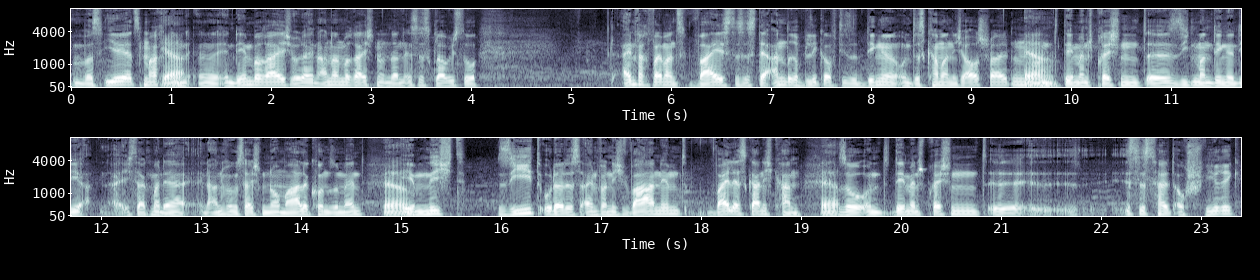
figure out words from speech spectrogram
was ihr jetzt macht Ja. in, äh, in dem Bereich oder in anderen Bereichen. Und dann ist es, glaube ich, so, einfach weil man es weiß, das ist der andere Blick auf diese Dinge und das kann man nicht ausschalten. Ja. Und dementsprechend äh, sieht man Dinge, die, ich sag mal, der in Anführungszeichen normale Konsument Ja. eben nicht sieht oder das einfach nicht wahrnimmt, weil er es gar nicht kann. Ja. So und dementsprechend äh, ist es halt auch schwierig,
